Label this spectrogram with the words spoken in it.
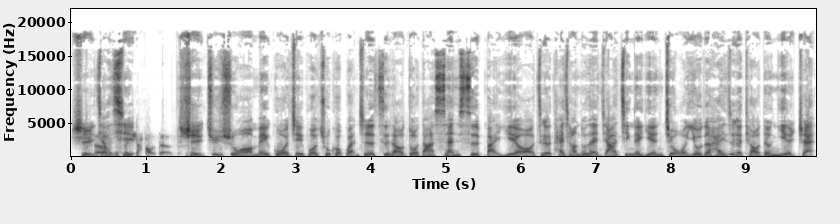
是佳琪是好的，是据说美国这波出口管制的资料多达三四百页哦，这个台厂都在加紧的研究哦，有的还这个挑灯夜战。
